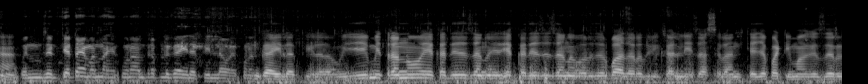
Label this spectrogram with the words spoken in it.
हां. पण जर त्या टायमात नाही कोणाला तर आपलं गाईला तेल लावाय कोणाला गाईला पिला म्हणजे मित्रांनो एखाद्या जण एखाद्याचं जनावर जर बाजारात विकायला न्यायचं असेल आणि त्याच्या पाठीमागे जर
